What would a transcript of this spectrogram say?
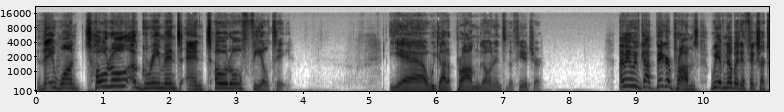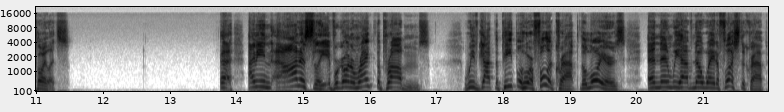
They want total agreement and total fealty. Yeah, we got a problem going into the future. I mean, we've got bigger problems. We have nobody to fix our toilets. Uh, I mean, honestly, if we're going to rank the problems, we've got the people who are full of crap, the lawyers, and then we have no way to flush the crap.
